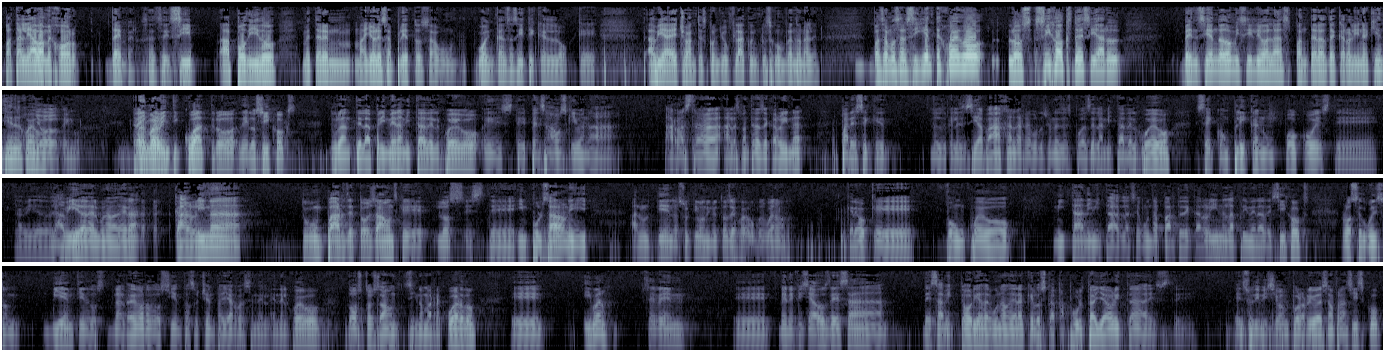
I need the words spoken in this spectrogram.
pataleaba mejor Denver. O sea, sí, sí ha podido meter en mayores aprietos a un buen Kansas City que lo que había hecho antes con Joe Flacco, incluso con Brandon Allen. Pasamos al siguiente juego, los Seahawks de Seattle venciendo a domicilio a las Panteras de Carolina. ¿Quién tiene el juego? Yo lo tengo. Arma 30-24 de los Seahawks. Durante la primera mitad del juego este, pensábamos que iban a arrastrar a, a las Panteras de Carolina. Parece que lo que les decía, bajan las revoluciones después de la mitad del juego, se complican un poco este, La vida, la vida de alguna manera. Carolina tuvo un par de touchdowns que los este, impulsaron y al ulti- en los últimos minutos de juego, pues bueno, creo que fue un juego mitad y mitad. La segunda parte de Carolina, la primera de Seahawks. Russell Wilson bien, tiene dos- alrededor de 280 yardas en el, en el juego, dos touchdowns si no me recuerdo. Eh, y bueno, se ven eh, beneficiados de esa, de esa victoria de alguna manera que los catapulta ya ahorita este, en su división por arriba de San Francisco.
